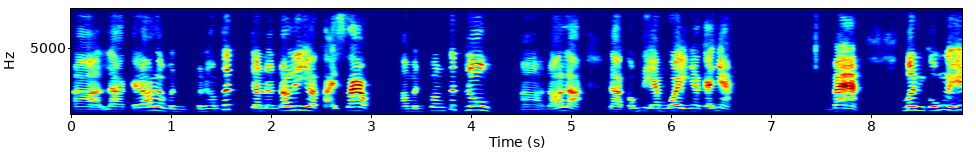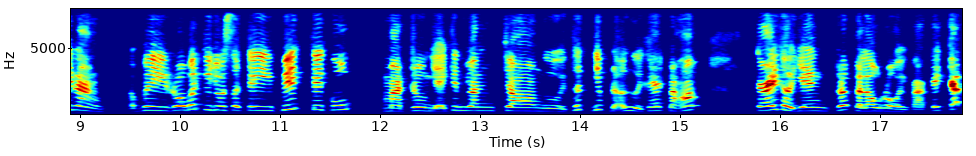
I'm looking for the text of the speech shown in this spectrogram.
À, là cái đó là mình mình không thích. Cho nên đó lý do tại sao mà mình phân tích luôn. À, đó là là công ty Amway nha cả nhà. Và mình cũng nghĩ rằng vì Robert Kiyosaki viết cái cuốn mà trường dạy kinh doanh cho người thích giúp đỡ người khác đó cái thời gian rất là lâu rồi và cái cách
